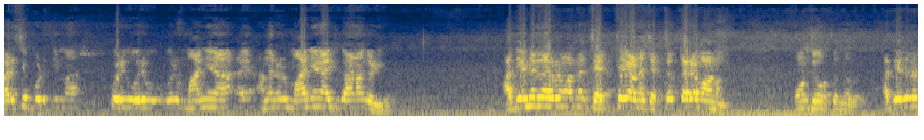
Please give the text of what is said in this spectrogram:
പരസ്യപ്പെടുത്തുന്ന ഒരു ഒരു ഒരു മാന്യ അങ്ങനെ ഒരു മാന്യനായിട്ട് കാണാൻ കഴിയും അദ്ദേഹത്തിന്റെ പറഞ്ഞാൽ പറഞ്ഞ ചെറ്റയാണ് ചെറ്റത്തരമാണ് ഫോൺ ചോർത്തുന്നത്. അദ്ദേഹത്തിന്റെ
